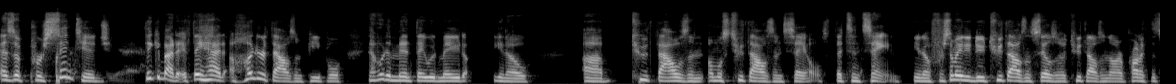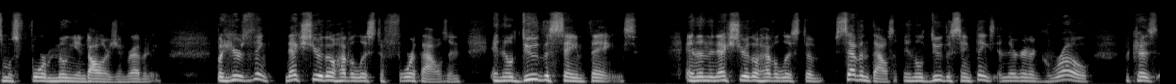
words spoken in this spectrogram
as a percentage. Yeah. think about it. If they had 100000 people that would have meant they would made you know uh 2000 almost 2000 sales. That's insane. You know for somebody to do 2000 sales of a $2000 product that's almost $4 million in revenue. But here's the thing. Next year they'll have a list of 4000 and they'll do the same things. And then the next year they'll have a list of 7000 and they'll do the same things and they're going to grow because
